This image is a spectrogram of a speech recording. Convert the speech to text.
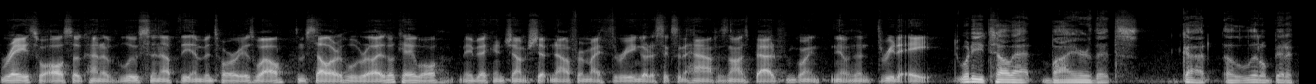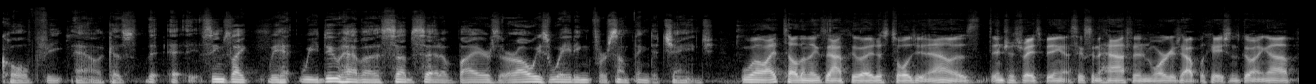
rates will also kind of loosen up the inventory as well. Some sellers will realize, okay, well maybe I can jump ship now from my three and go to six and a half. It's not as bad from going you know then three to eight. What do you tell that buyer that's got a little bit of cold feet now? Because it seems like we we do have a subset of buyers that are always waiting for something to change. Well, I tell them exactly what I just told you now is interest rates being at six and a half and mortgage applications going up.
